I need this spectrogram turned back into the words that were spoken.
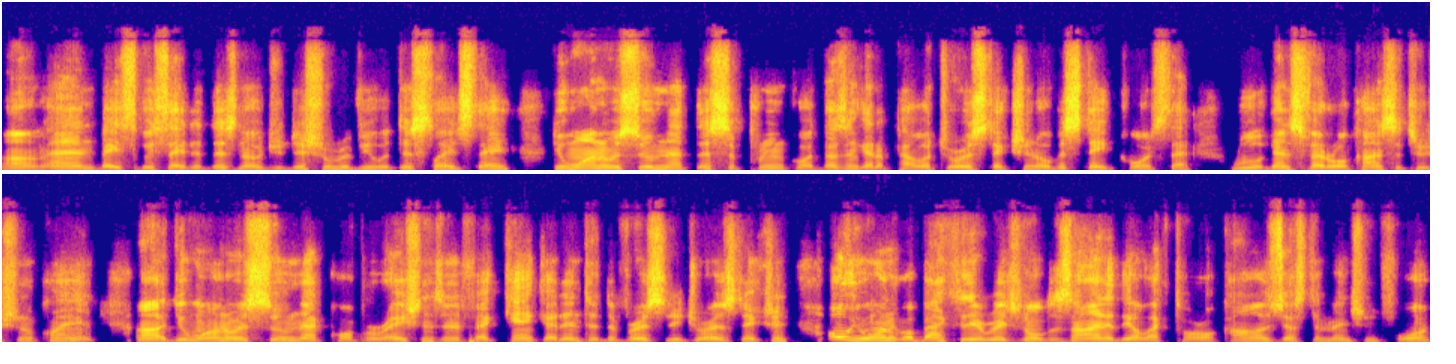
Um, and basically say that there's no judicial review at this late stage? Do you want to assume that the Supreme Court doesn't get appellate jurisdiction over state courts that rule against federal constitutional claims? Uh, do you want to assume that corporations, in effect, can't get into diversity jurisdiction? Oh, you want to go back to the original design of the Electoral College, just to mention four?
